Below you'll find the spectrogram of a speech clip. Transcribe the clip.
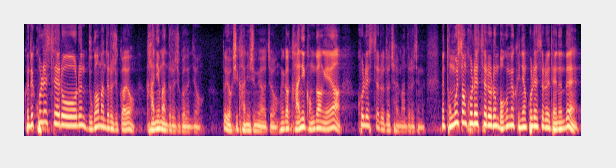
근데 콜레스테롤은 누가 만들어줄까요? 간이 만들어주거든요. 또 역시 간이 중요하죠. 그러니까 간이 건강해야 콜레스테롤도 잘 만들어지는. 동물성 콜레스테롤은 먹으면 그냥 콜레스테롤이 되는데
